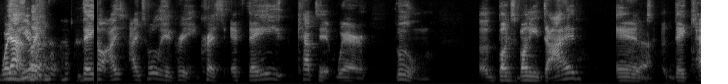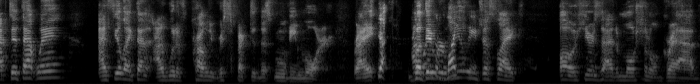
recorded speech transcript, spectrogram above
when Yeah, you like- They, no, I, I totally agree, Chris. If they kept it where, boom, uh, Bugs Bunny died, and Yeah. they kept it that way, I feel like that I would have probably respected this movie more, right? Yeah, but they were really it. just like, oh, here's that emotional grab,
